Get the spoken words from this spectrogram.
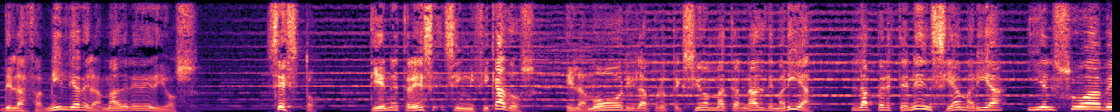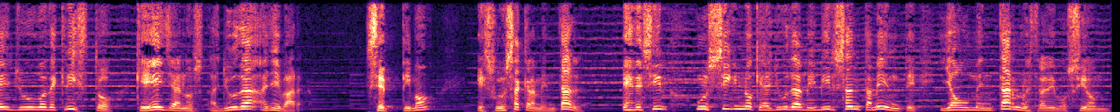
de la familia de la Madre de Dios. Sexto, tiene tres significados, el amor y la protección maternal de María, la pertenencia a María y el suave yugo de Cristo que ella nos ayuda a llevar. Séptimo, es un sacramental, es decir, un signo que ayuda a vivir santamente y a aumentar nuestra devoción.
